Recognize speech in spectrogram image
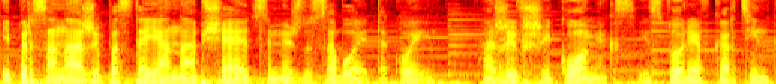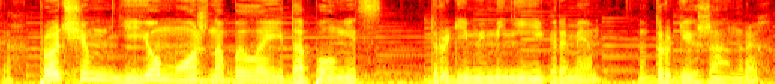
и персонажи постоянно общаются между собой, такой оживший комикс, история в картинках. Впрочем, ее можно было и дополнить другими мини-играми в других жанрах,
